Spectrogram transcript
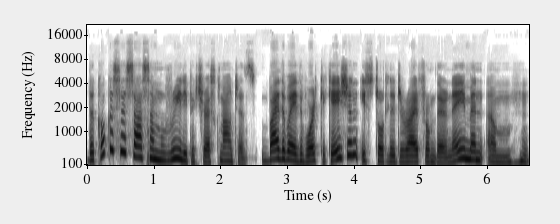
The Caucasus are some really picturesque mountains. By the way, the word Caucasian is totally derived from their name, and um,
